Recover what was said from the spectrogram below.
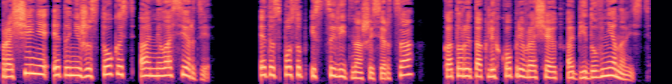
Прощение — это не жестокость, а милосердие. Это способ исцелить наши сердца — которые так легко превращают обиду в ненависть.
